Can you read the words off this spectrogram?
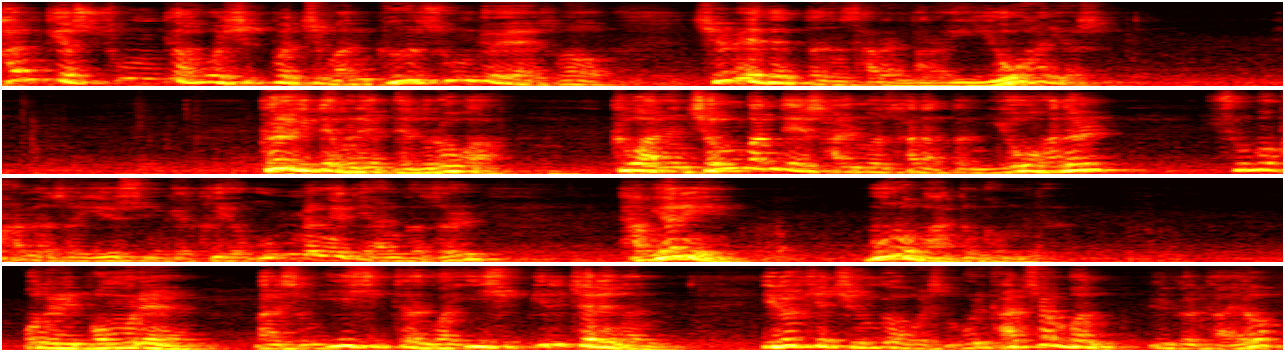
함께 순교하고 싶었지만 그 순교에서 제외됐던 사람이 바로 이 요한이었습니다. 그렇기 때문에 베드로가 그와는 정반대의 삶을 살았던 요한을 주목하면서 예수님께 그의 운명에 대한 것을 당연히 물어봤던 겁니다. 오늘 이 본문의 말씀 20절과 21절에는 이렇게 증거하고 있습니다. 우리 같이 한번 읽을까요?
